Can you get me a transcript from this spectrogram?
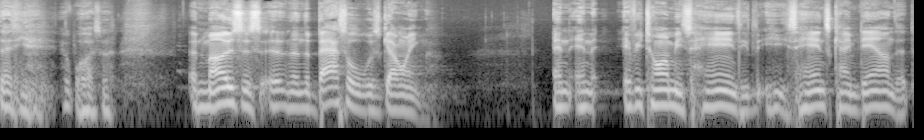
That, yeah, it was. And Moses, and then the battle was going. And, and every time his hands, his hands came down, that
